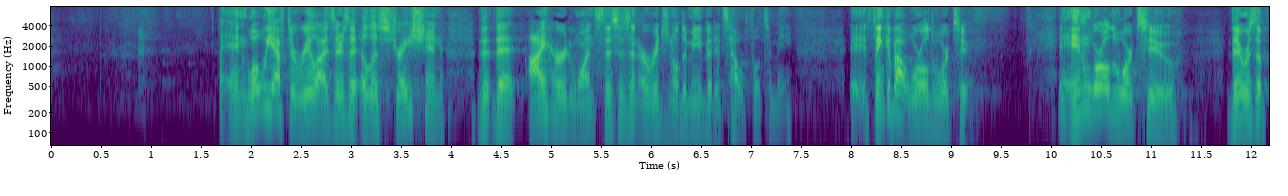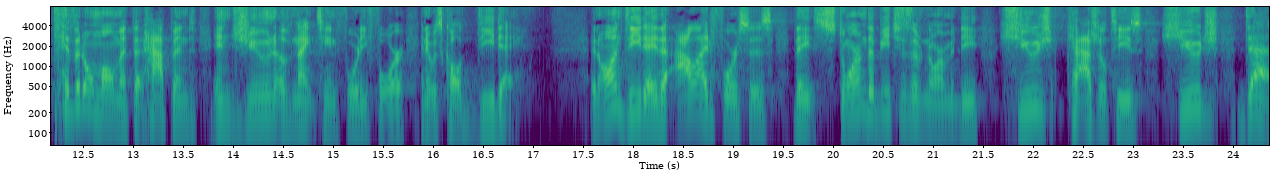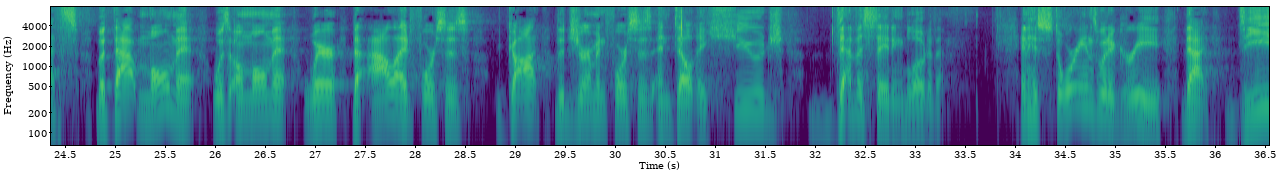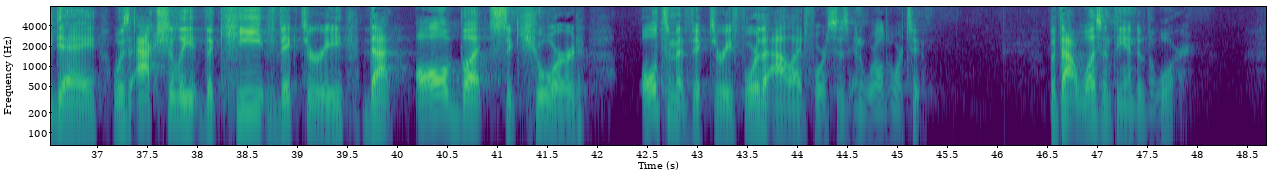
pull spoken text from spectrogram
And what we have to realize, there's an illustration that, that I heard once. This isn't original to me, but it's helpful to me. Eh, think about World War II. In World War II, there was a pivotal moment that happened in June of 1944, and it was called D Day. And on D-Day, the Allied forces, they stormed the beaches of Normandy, huge casualties, huge deaths, but that moment was a moment where the Allied forces got the German forces and dealt a huge, devastating blow to them. And historians would agree that D Day was actually the key victory that all but secured ultimate victory for the Allied forces in World War II. But that wasn't the end of the war.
